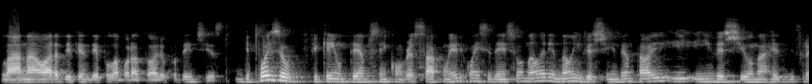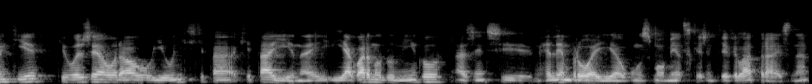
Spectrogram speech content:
lá na hora de vender para o laboratório para o dentista. Depois eu fiquei um tempo sem conversar com ele, coincidência ou não, ele não investiu em dental e, e investiu na rede de franquia, que hoje é a Oral Unique que está que tá aí, né? E, agora no domingo a gente relembrou aí alguns momentos que a gente teve lá atrás, né?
